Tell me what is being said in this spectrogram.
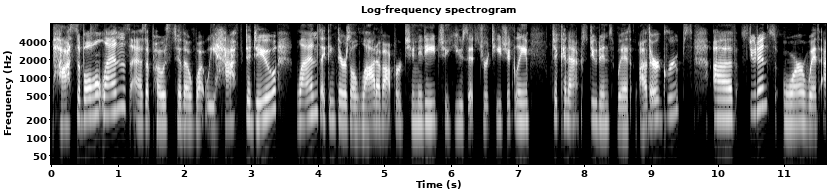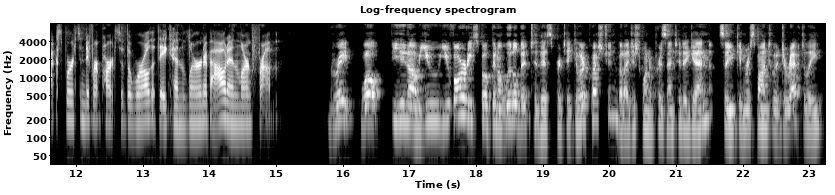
possible lens as opposed to the what we have to do lens, I think there's a lot of opportunity to use it strategically to connect students with other groups of students or with experts in different parts of the world that they can learn about and learn from. Great. Well, you know, you you've already spoken a little bit to this particular question, but I just want to present it again so you can respond to it directly.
